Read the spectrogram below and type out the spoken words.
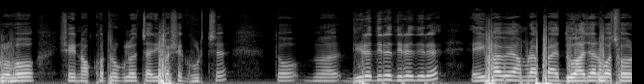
গ্রহ সেই নক্ষত্রগুলোর চারিপাশে ঘুরছে। তো ধীরে ধীরে ধীরে ধীরে এইভাবে আমরা প্রায় দু হাজার বছর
